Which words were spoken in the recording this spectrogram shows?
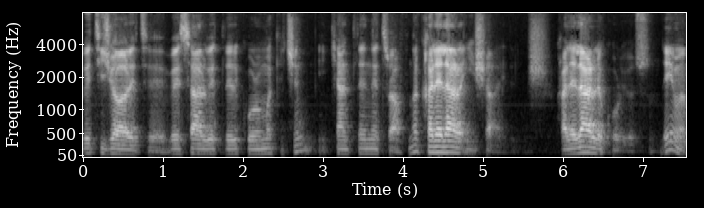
ve ticareti ve servetleri korumak için kentlerin etrafına kaleler inşa edildi kalelerle koruyorsun değil mi?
